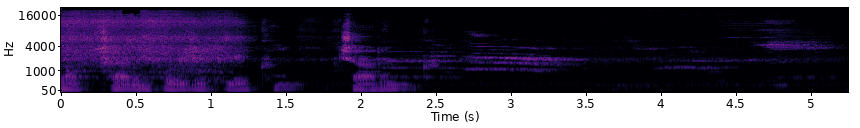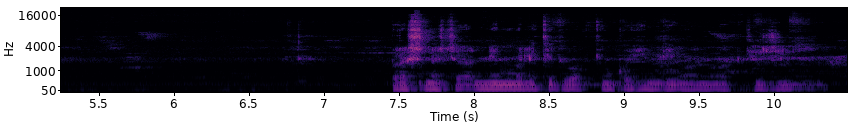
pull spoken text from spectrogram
वाक्षार उपयोजित लेखन चार अंक प्रश्न चार निम्नलिखित वाक्यों को हिंदी में अनुवाद कीजिए।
